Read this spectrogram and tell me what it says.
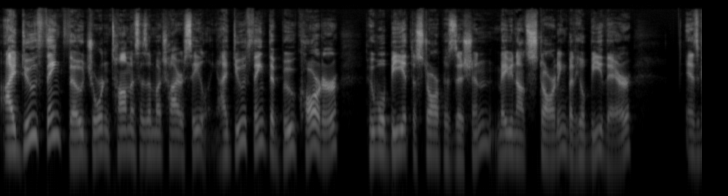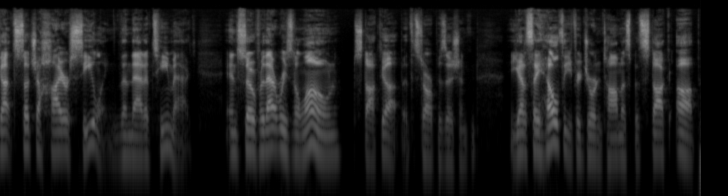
I do think, though, Jordan Thomas has a much higher ceiling. I do think that Boo Carter, who will be at the star position, maybe not starting, but he'll be there, has got such a higher ceiling than that of T Mac. And so, for that reason alone, stock up at the star position. You got to stay healthy for Jordan Thomas, but stock up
